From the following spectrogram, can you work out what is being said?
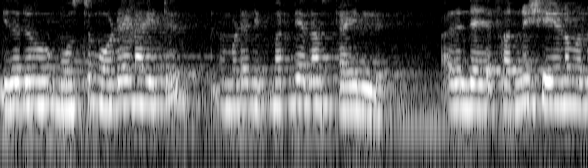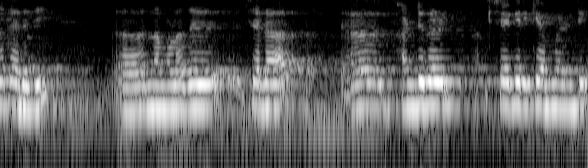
ഇതൊരു മോസ്റ്റ് മോഡേൺ ആയിട്ട് നമ്മുടെ നിപ്മറിന്റെ എല്ലാം സ്റ്റൈലിൽ അതിന്റെ ഫർണിഷ് ചെയ്യണമെന്ന് കരുതി നമ്മളത് ചില ഫണ്ടുകൾ ശേഖരിക്കാൻ വേണ്ടി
